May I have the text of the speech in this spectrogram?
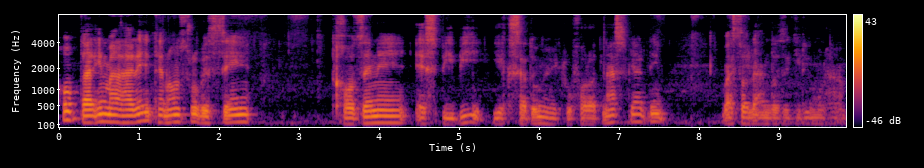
خب در این مرحله ترانس رو به سه خازن SBB یک میکروفاراد نصب کردیم و سال اندازه گیریمون هم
